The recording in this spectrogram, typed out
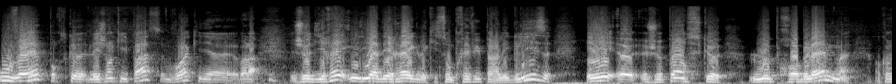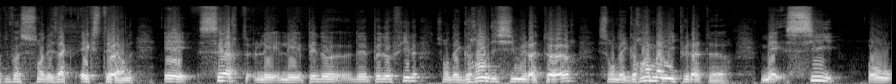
ouvert pour que les gens qui passent voient qu'il y a... Voilà. Je dirais, il y a des règles qui sont prévues par l'Église et euh, je pense que le problème, encore une fois, ce sont des actes externes. Et certes, les pédophiles sont des grands dissimulateurs, sont des grands manipulateurs. Mais si on,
